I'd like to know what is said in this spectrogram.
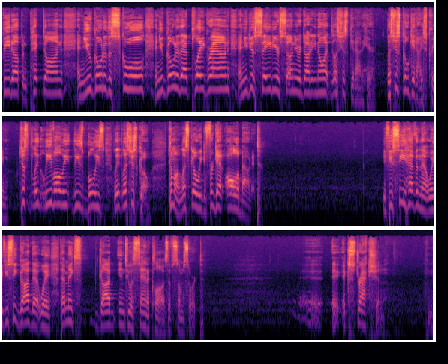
beat up and picked on, and you go to the school and you go to that playground and you just say to your son or your daughter, you know what, let's just get out of here. Let's just go get ice cream. Just leave all these bullies. Let's just go. Come on, let's go. We can forget all about it. If you see heaven that way, if you see God that way, that makes God into a Santa Claus of some sort. e- extraction,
